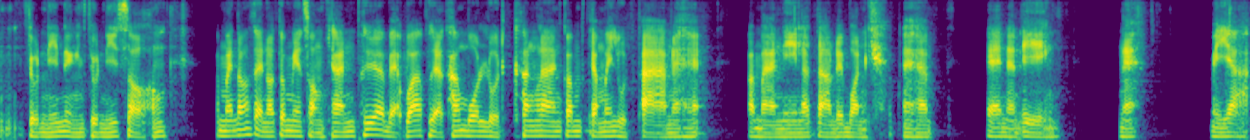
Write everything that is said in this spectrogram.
1 จุดนี้ 1 จุดนี้ 2ทำไมต้องใส่น็อตตัวเมีย 2 ชั้น เพื่อแบบว่าเผื่อข้างบนหลุดข้างล่างก็จะไม่หลุดตามนะฮะ ประมาณนี้แล้วตามด้วยบอลแคปนะครับแค่นั้นเองนะ ไม่ยาก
